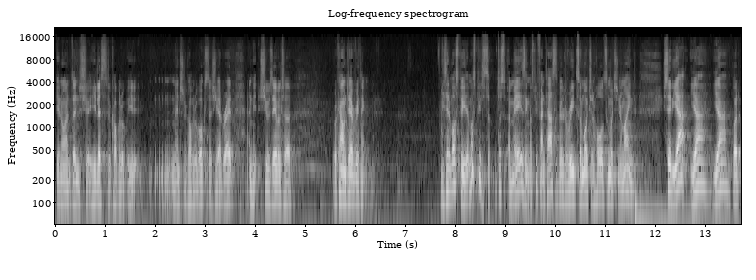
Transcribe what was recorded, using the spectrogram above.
you know, and then she, he listed a couple of, he mentioned a couple of books that she had read, and he, she was able to recount everything. He said, it must be, it must be just, amazing, it must be fantastic to be able to read so much and hold so much in your mind. She said, yeah, yeah, yeah, but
